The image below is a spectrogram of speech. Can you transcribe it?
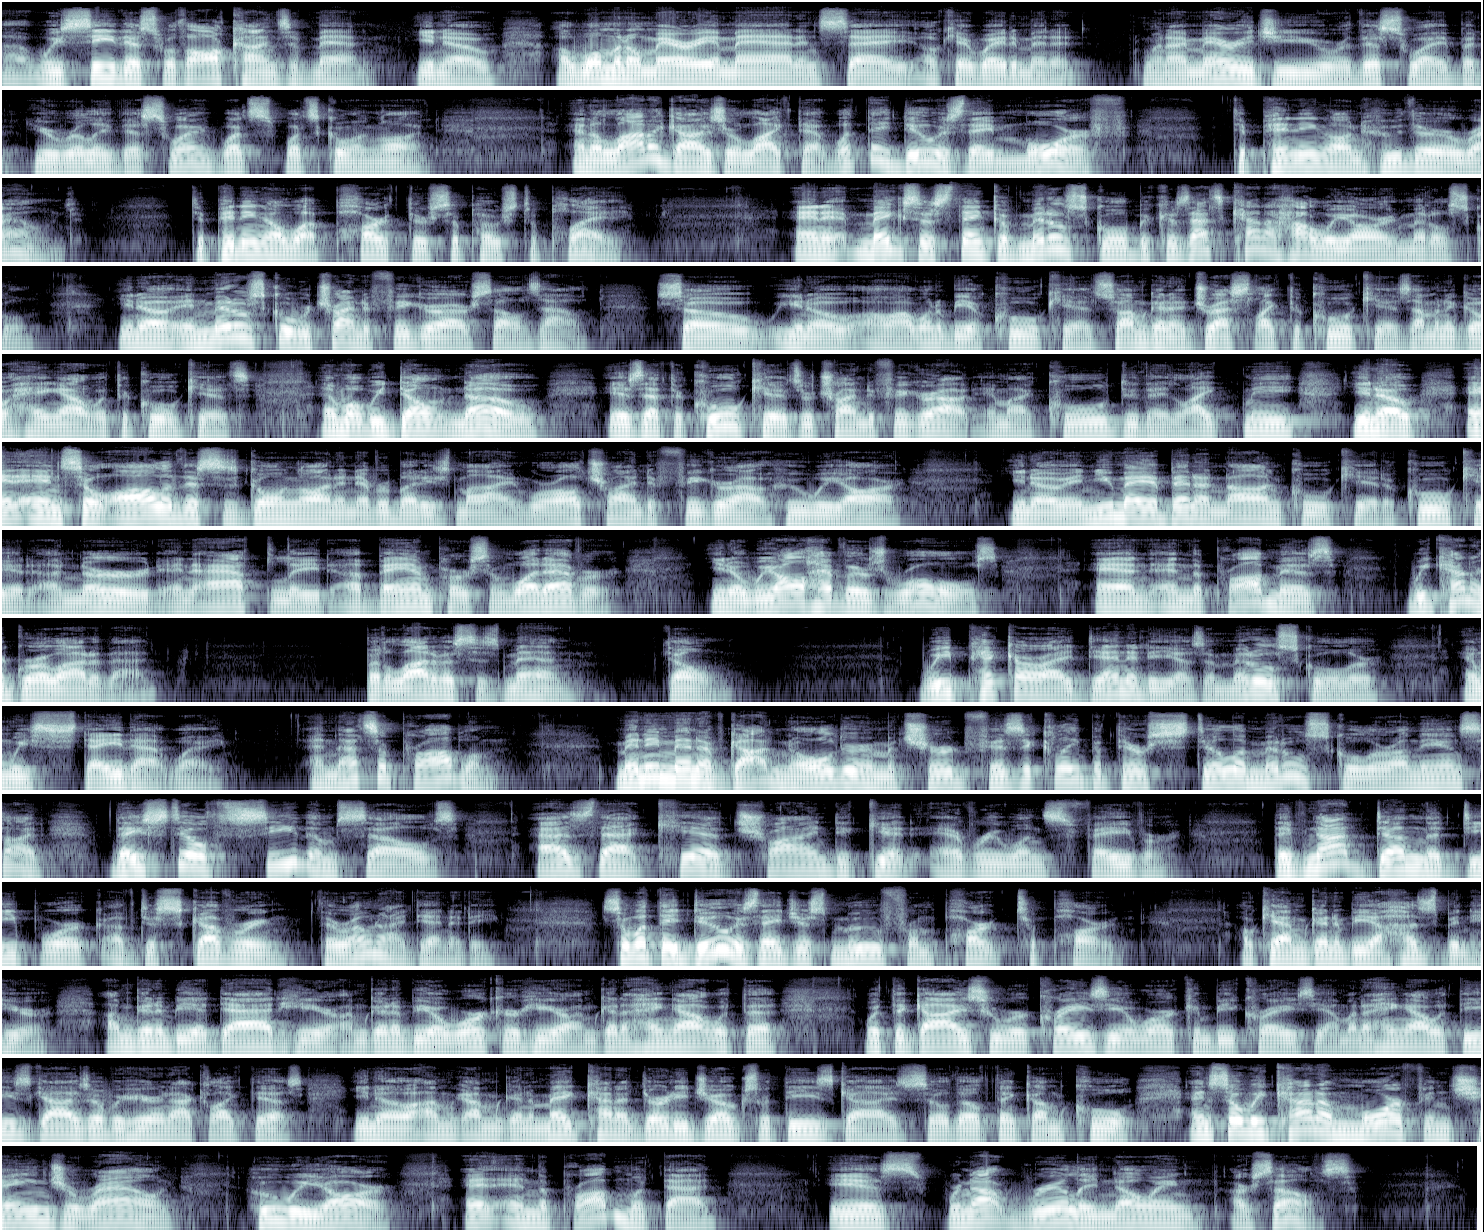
Uh, we see this with all kinds of men. You know, a woman will marry a man and say, "Okay, wait a minute. When I married you, you were this way, but you're really this way. What's what's going on?" And a lot of guys are like that. What they do is they morph depending on who they're around, depending on what part they're supposed to play. And it makes us think of middle school because that's kind of how we are in middle school. You know, in middle school, we're trying to figure ourselves out. So, you know, oh, I want to be a cool kid. So I'm going to dress like the cool kids. I'm going to go hang out with the cool kids. And what we don't know is that the cool kids are trying to figure out, am I cool? Do they like me? You know, and, and so all of this is going on in everybody's mind. We're all trying to figure out who we are. You know, and you may have been a non cool kid, a cool kid, a nerd, an athlete, a band person, whatever. You know, we all have those roles. And and the problem is we kind of grow out of that. But a lot of us as men don't. We pick our identity as a middle schooler and we stay that way. And that's a problem. Many men have gotten older and matured physically, but they're still a middle schooler on the inside. They still see themselves as that kid trying to get everyone's favor. They've not done the deep work of discovering their own identity. So, what they do is they just move from part to part. Okay, I'm going to be a husband here. I'm going to be a dad here. I'm going to be a worker here. I'm going to hang out with the with the guys who are crazy at work and be crazy. I'm going to hang out with these guys over here and act like this. You know, I'm, I'm going to make kind of dirty jokes with these guys so they'll think I'm cool. And so we kind of morph and change around who we are. And, and the problem with that is we're not really knowing ourselves.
